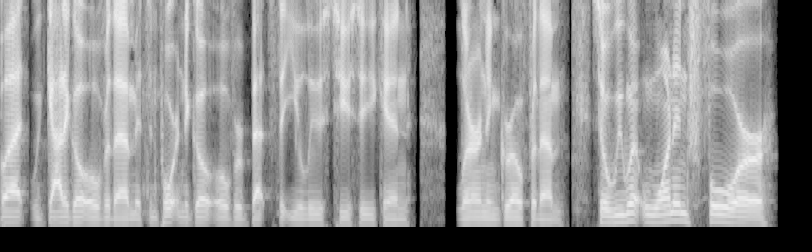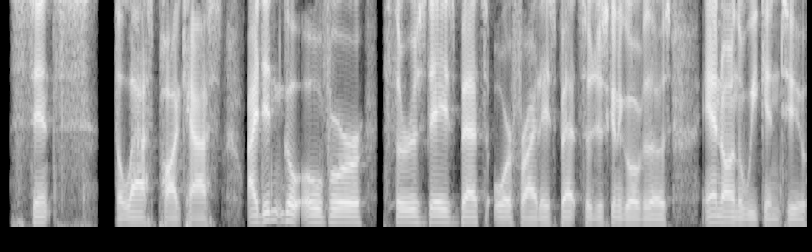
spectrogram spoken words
but we got to go over them. It's important to go over bets that you lose too, so you can learn and grow for them. So we went one in four since the last podcast. I didn't go over Thursday's bets or Friday's bets, so just going to go over those and on the weekend too.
